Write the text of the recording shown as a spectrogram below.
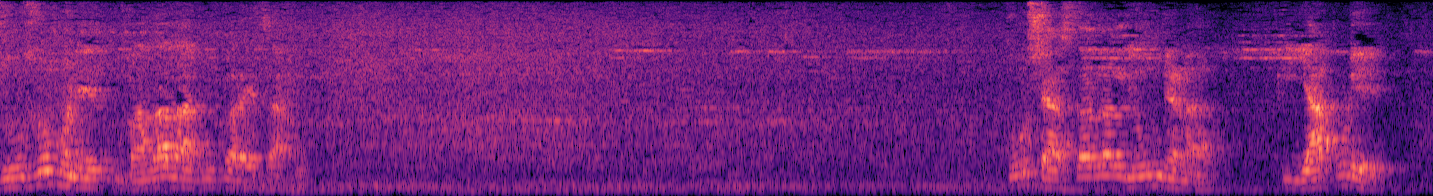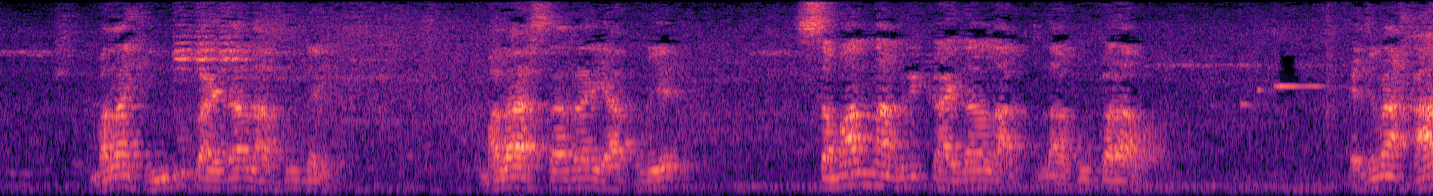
जो जो म्हणेल मला लागू करायचा आहे तो शास्त्राला लिहून देणार की यापुढे मला हिंदू कायदा लागू नाही मला असताना यापुढे समान नागरिक कायदा लागू करावा. त्याच्यामुळे हा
